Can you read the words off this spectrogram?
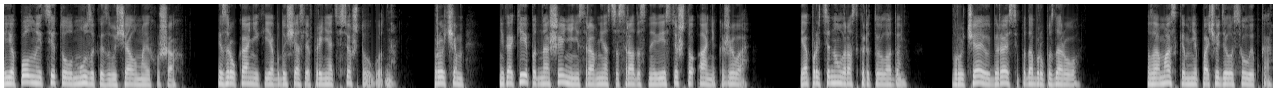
Ее полный титул музыкой звучал в моих ушах. Из рук Аники я буду счастлив принять все, что угодно. Впрочем, никакие подношения не сравнятся с радостной вестью, что Аника жива. Я протянул раскрытую ладонь. Вручаю, убирайся по добру, по здорову. За маской мне почудилась улыбка.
